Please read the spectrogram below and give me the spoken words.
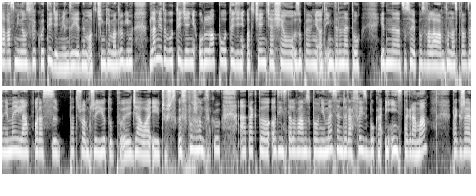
Dla Was minął zwykły tydzień między jednym odcinkiem a drugim. Dla mnie to był tydzień urlopu, tydzień odcięcia się zupełnie od internetu. Jedyne na co sobie pozwalałam to na sprawdzanie maila oraz patrzyłam, czy YouTube y, działa i czy wszystko jest w porządku, a tak to odinstalowałam zupełnie Messengera, Facebooka i Instagrama, także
